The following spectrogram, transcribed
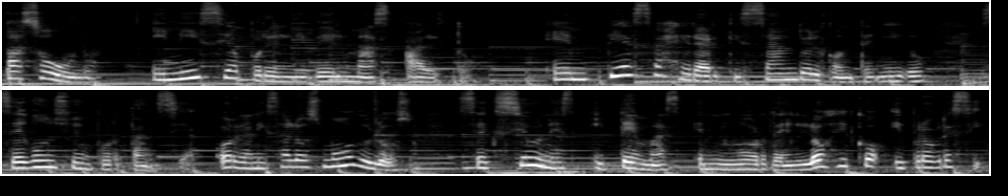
Paso 1. Inicia por el nivel más alto. Empieza jerarquizando el contenido según su importancia. Organiza los módulos, secciones y temas en un orden lógico y progresivo.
